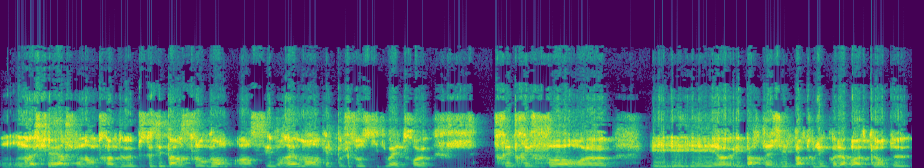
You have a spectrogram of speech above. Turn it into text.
on, la cherche, on est en train de... Parce que c'est pas un slogan, hein, c'est vraiment quelque chose qui doit être euh, très très fort euh, et, euh, partagé par tous les collaborateurs de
